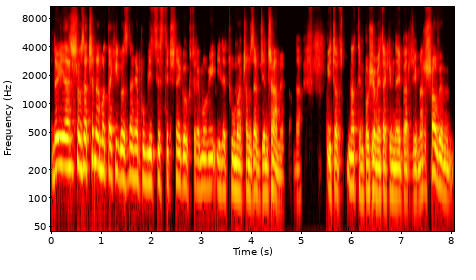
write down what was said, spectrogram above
No i ja zresztą zaczynam od takiego zdania publicystycznego, które mówi, ile tłumaczom zawdzięczamy. Prawda? I to na tym poziomie takim najbardziej marszowym,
